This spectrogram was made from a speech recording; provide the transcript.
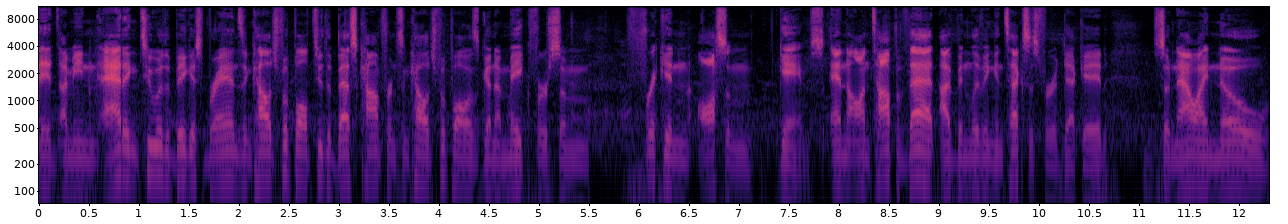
It, I mean, adding two of the biggest brands in college football to the best conference in college football is going to make for some freaking awesome games. And on top of that, I've been living in Texas for a decade, so now I know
